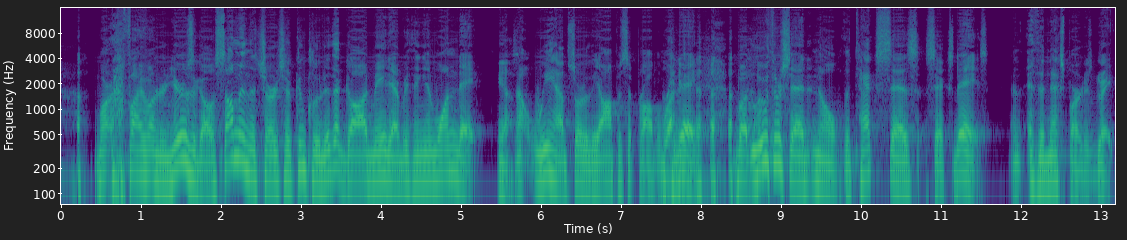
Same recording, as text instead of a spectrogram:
500 years ago, some in the church have concluded that God made everything in one day. Yes. Now, we have sort of the opposite problem right. today. but Luther said, no, the text says six days. And the next part is great.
